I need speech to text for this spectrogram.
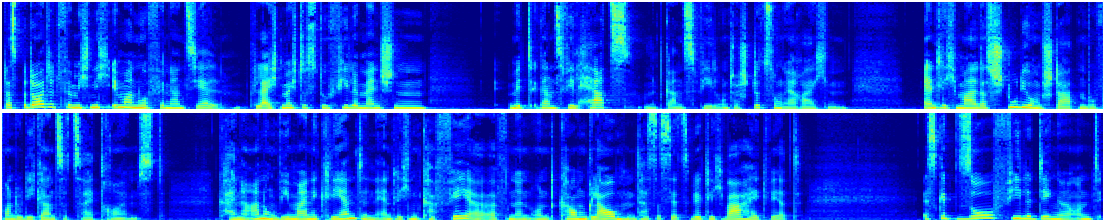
Das bedeutet für mich nicht immer nur finanziell. Vielleicht möchtest du viele Menschen mit ganz viel Herz, mit ganz viel Unterstützung erreichen. Endlich mal das Studium starten, wovon du die ganze Zeit träumst. Keine Ahnung, wie meine Klientin endlich ein Café eröffnen und kaum glauben, dass es jetzt wirklich Wahrheit wird. Es gibt so viele Dinge und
